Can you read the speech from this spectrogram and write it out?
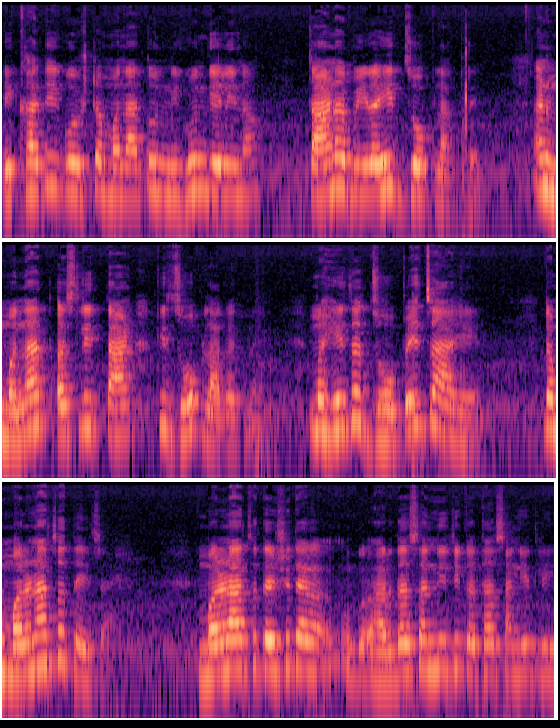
एखादी गोष्ट मनातून निघून गेली ना ताणविरहित झोप लागते. आणि मनात असली ताण की झोप लागत नाही. मग हे जर झोपेचं आहे तर मरणाचं तेच आहे. मरणाचं त्याशी त्या हरदासांनी जी कथा सांगितली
